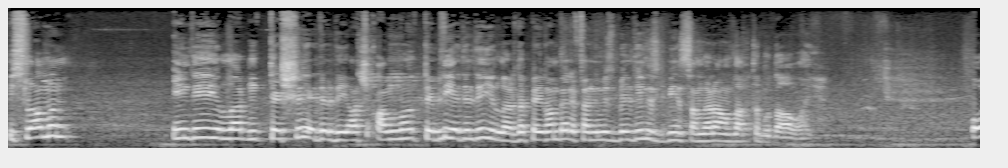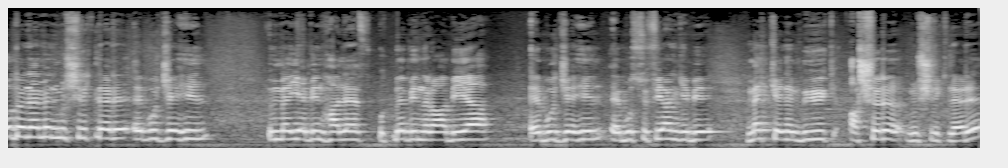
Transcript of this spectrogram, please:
İslam'ın indiği yıllar, teşri edildiği, açık anla, tebliğ edildiği yıllarda Peygamber Efendimiz bildiğiniz gibi insanlara anlattı bu davayı. O dönemin müşrikleri Ebu Cehil, Ümeyye bin Halef, Utbe bin Rabia, Ebu Cehil, Ebu Süfyan gibi Mekke'nin büyük aşırı müşrikleri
